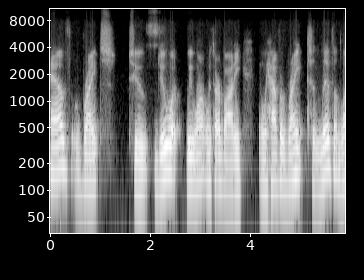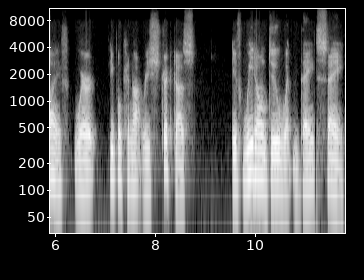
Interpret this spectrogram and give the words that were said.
have rights to do what we want with our body, and we have a right to live a life where people cannot restrict us if we don't do what they say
